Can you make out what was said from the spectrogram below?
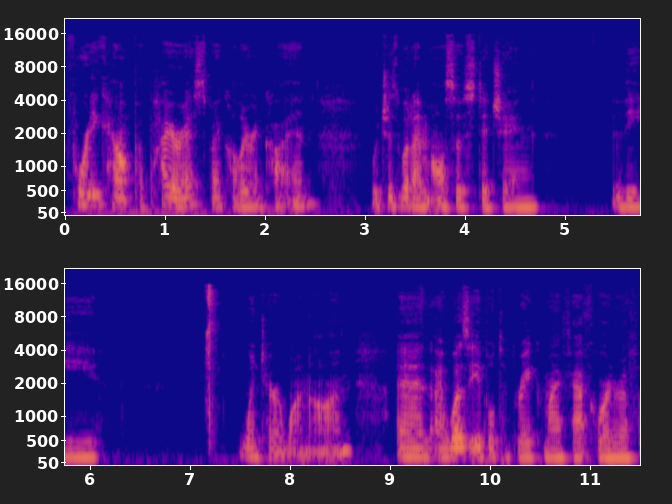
40 count papyrus by Color and Cotton, which is what I'm also stitching the winter one on and I was able to break my fat quarter of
